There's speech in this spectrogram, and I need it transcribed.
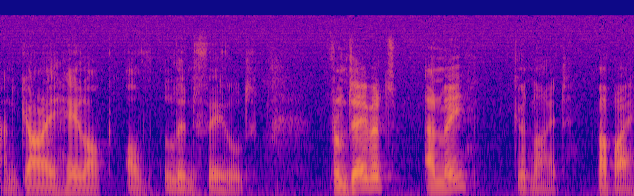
and Gary Haylock of Linfield. From David and me, good night. Bye-bye.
